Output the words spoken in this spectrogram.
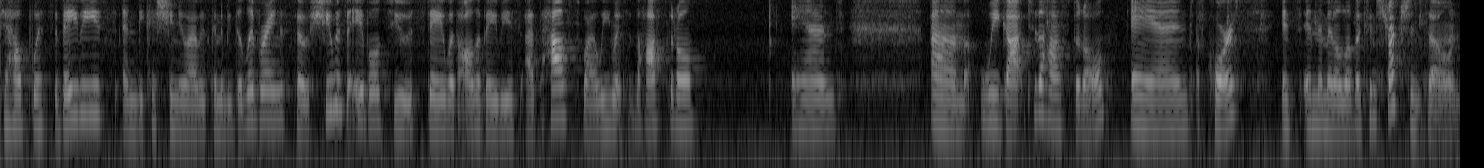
to help with the babies and because she knew I was going to be delivering. So she was able to stay with all the babies at the house while we went to the hospital. And um, we got to the hospital, and of course, it's in the middle of a construction zone.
